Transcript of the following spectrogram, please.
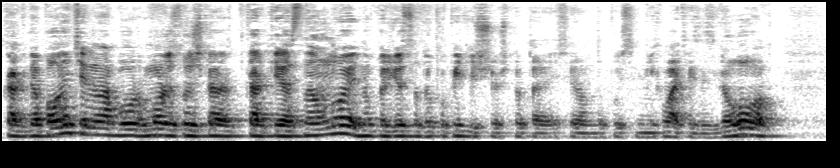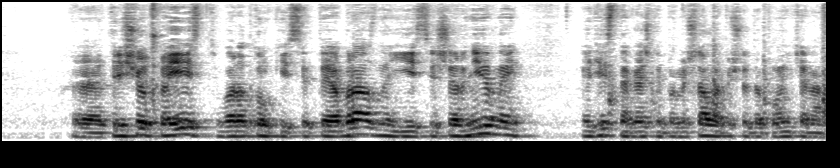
как дополнительный набор. Может случиться как, как и основной, но придется докупить еще что-то, если вам, допустим, не хватит здесь головок. Э, трещотка есть, вороток есть и Т-образный, есть и шарнирный. Единственное, конечно, не помешало бы еще дополнительно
